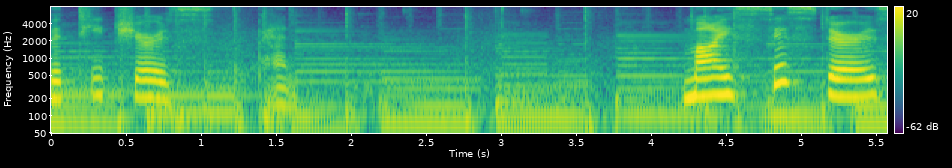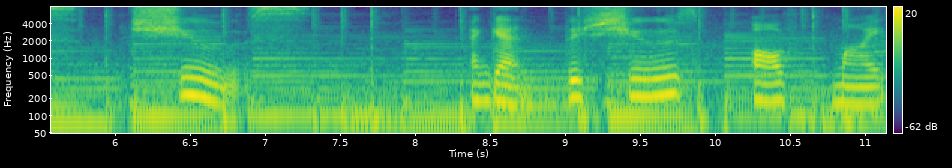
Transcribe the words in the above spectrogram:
the teacher's pen. My sister's shoes. Again, the shoes of my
